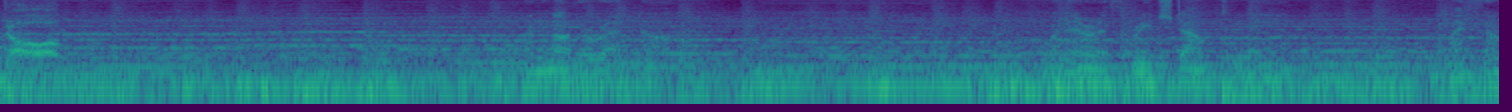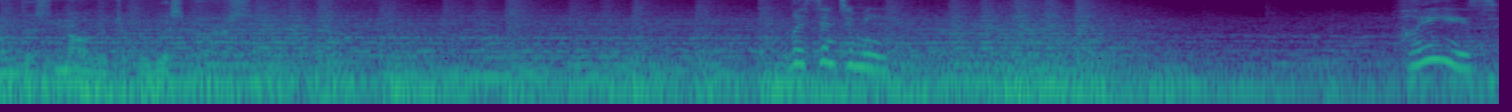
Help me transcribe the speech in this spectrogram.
dog? I'm not a rat dog. When Aerith reached out to me, I found this knowledge of the Whisperers. Listen to me. Please.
